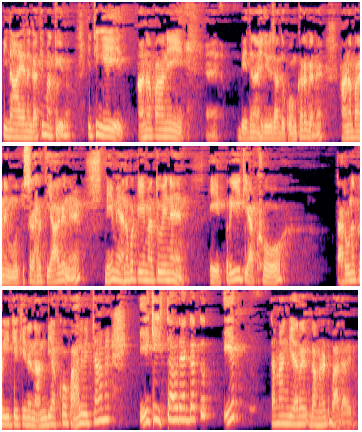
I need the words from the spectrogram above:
පිනායන ගති මතුවෙනවා. ඉතින් ඒ ආනාපානේ වේදනා හිතවිලි ශබ්ද කොන් කරගෙන ආනාපානේ ඉස්සරහට තියාගෙන මෙහෙම යනකොට මේ මතුවෙන ඒ ප්‍රීතියක් හෝ තරුණ ප්‍රීතිය කියන නන්දියක් හෝ පහළ වෙච්චාම ඒකේ ස්ථාවරයක් ගත්තොත් ඒත් Tamange අර ගමනට බාධා වෙනවා.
